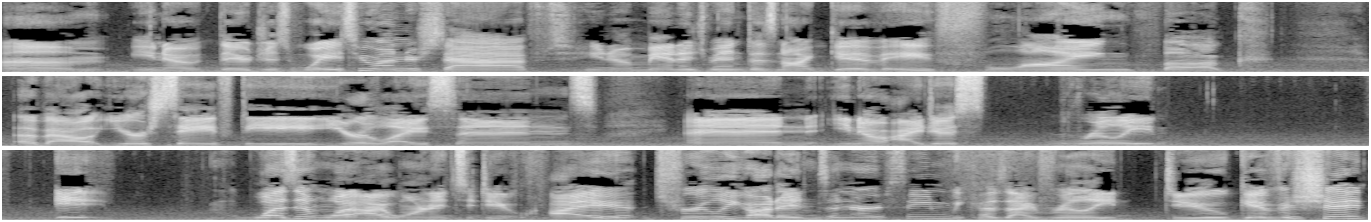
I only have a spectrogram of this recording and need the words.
Um, you know, they're just way too understaffed. You know, management does not give a flying fuck about your safety, your license, and, you know, I just really, it, wasn't what I wanted to do. I truly got into nursing because I really do give a shit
